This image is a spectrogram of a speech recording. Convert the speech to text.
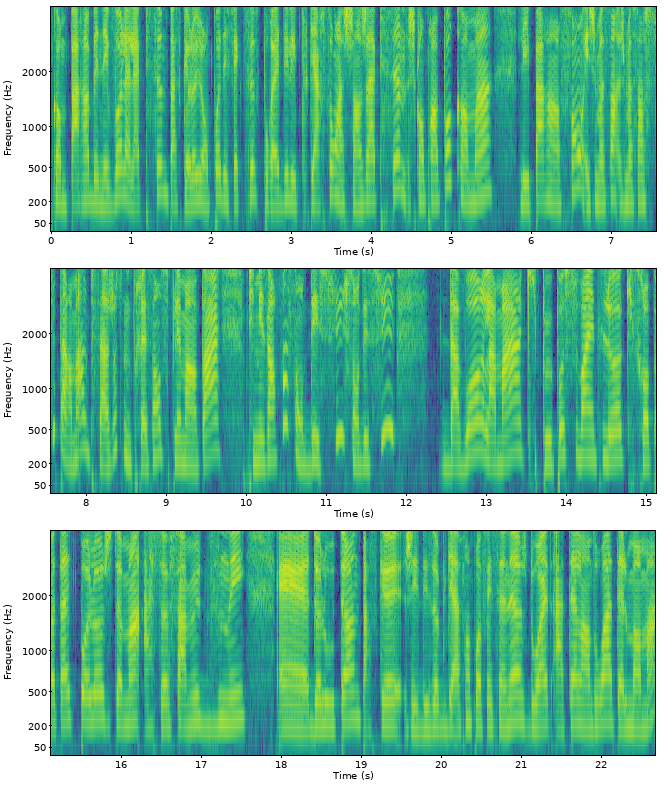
comme parents bénévoles à la piscine parce que là, ils n'ont pas d'effectifs pour aider les petits garçons à changer à la piscine. Je comprends pas comment les parents font et je me sens, je me sens super mal puis ça ajoute une pression supplémentaire. Puis mes enfants sont déçus, sont déçus d'avoir la mère qui peut pas souvent être là, qui sera peut-être pas là justement à ce fameux dîner euh, de l'automne parce que j'ai des obligations professionnelles, je dois être à tel endroit à tel moment.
